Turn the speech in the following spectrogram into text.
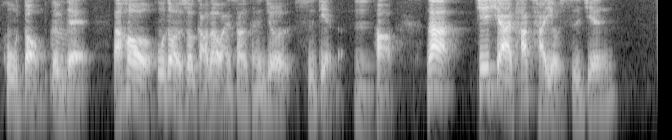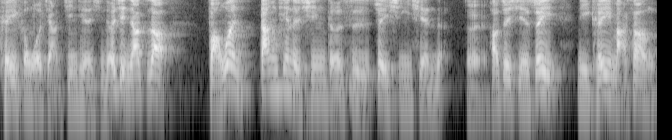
互动，对不对？然后互动有时候搞到晚上可能就十点了，嗯，好，那接下来他才有时间可以跟我讲今天的心得，而且你要知道，访问当天的心得是最新鲜的，对，好，最新鲜，所以你可以马上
